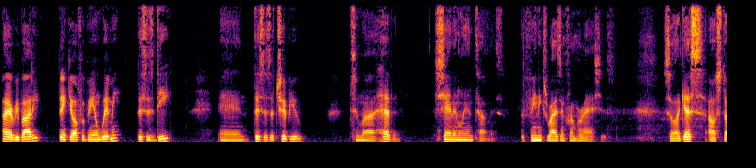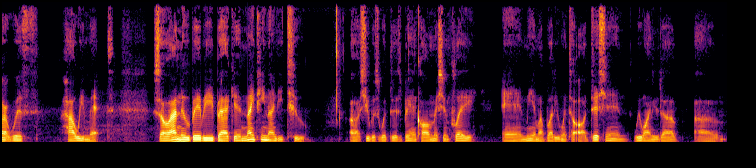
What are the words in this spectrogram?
Hi, everybody. Thank y'all for being with me. This is D, and this is a tribute to my heaven, Shannon Lynn Thomas, the phoenix rising from her ashes. So I guess I'll start with how we met. So I knew Baby back in 1992. Uh, she was with this band called Mission Play, and me and my buddy went to audition. We winded up um,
